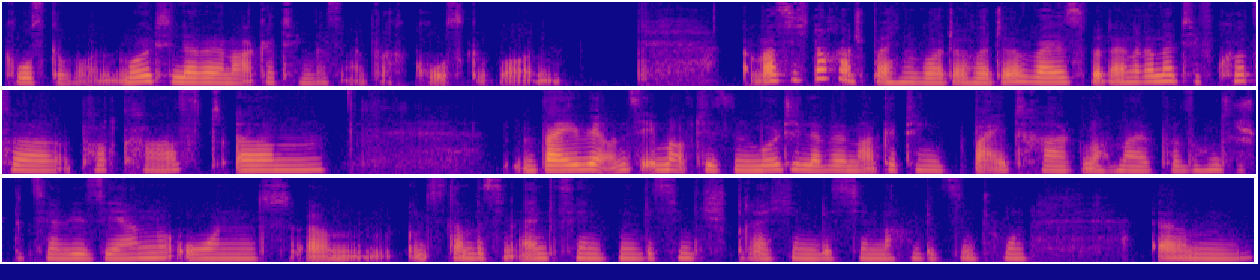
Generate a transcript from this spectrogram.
groß geworden. Multilevel-Marketing ist einfach groß geworden. Was ich noch ansprechen wollte heute, weil es wird ein relativ kurzer Podcast, ähm, weil wir uns eben auf diesen Multilevel-Marketing-Beitrag nochmal versuchen zu spezialisieren und ähm, uns da ein bisschen einfinden, ein bisschen besprechen, ein bisschen machen, ein bisschen tun, ähm,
